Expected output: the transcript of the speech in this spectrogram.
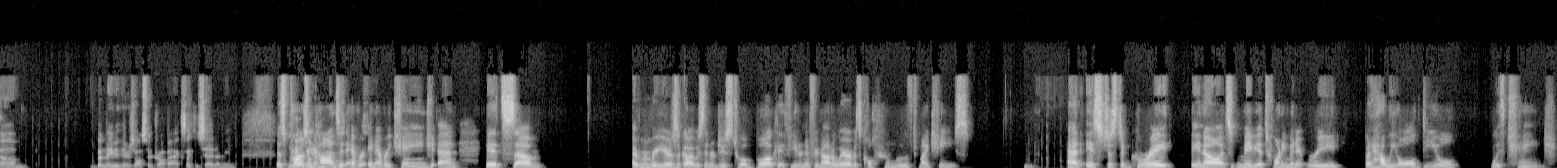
Um, but maybe there's also drawbacks, like you said. I mean, there's pros and cons in every in every change, and it's. um I remember years ago I was introduced to a book. If you don't, if you're not aware of, it's called "Who Moved My Cheese," and it's just a great. You know, it's maybe a 20 minute read, but how we all deal with change.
